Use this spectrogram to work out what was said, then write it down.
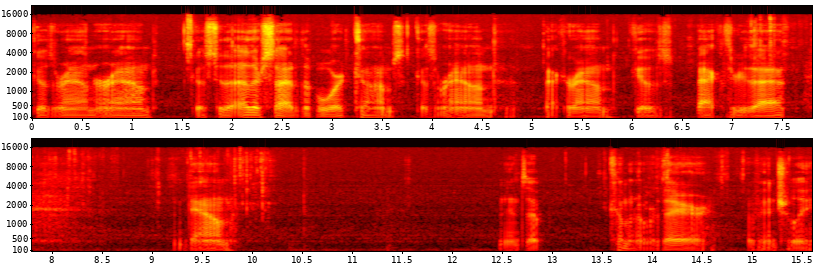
goes around and around, goes to the other side of the board, comes, goes around, back around, goes back through that, down, and ends up coming over there eventually.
